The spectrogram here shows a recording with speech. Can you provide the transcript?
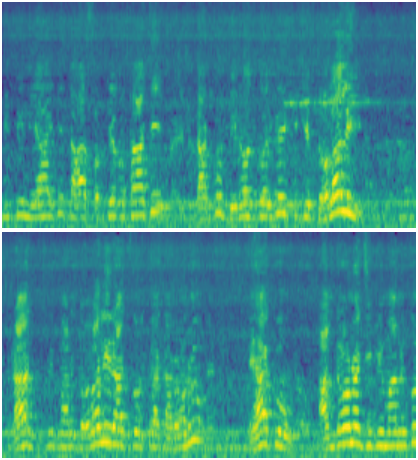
ନୀତି ନିଆହେଇଛି ତାହା ସତ୍ୟ କଥା ଅଛି। ତାକୁ ବିରୋଧ କରିକି କିଛି ଦଲାଲି ରାଜ ମାନେ ଦଲାଲି ରାଜ କରୁଥିବା କାରଣରୁ ଏହାକୁ ଆନ୍ଦୋଳନଜୀବୀମାନଙ୍କୁ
